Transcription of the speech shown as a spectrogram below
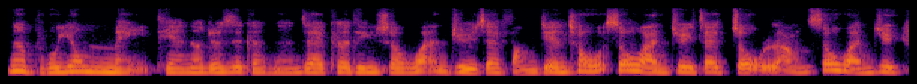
那不用每天呢，就是可能在客厅收玩具，在房间抽收玩具，在走廊收玩具。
